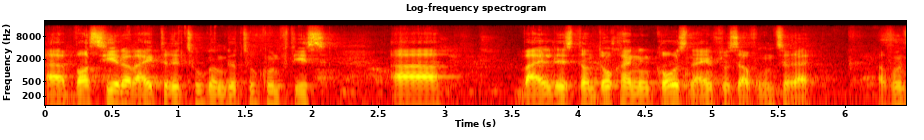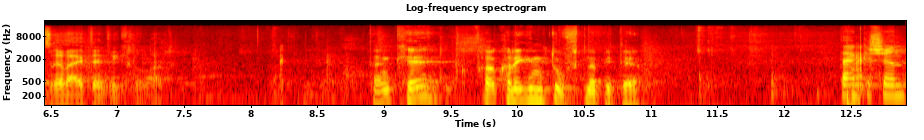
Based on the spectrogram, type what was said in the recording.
äh, was hier der weitere Zugang der Zukunft ist. Äh, weil das dann doch einen großen Einfluss auf unsere, auf unsere Weiterentwicklung hat. Danke. Frau Kollegin Duftner, bitte. Dankeschön.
